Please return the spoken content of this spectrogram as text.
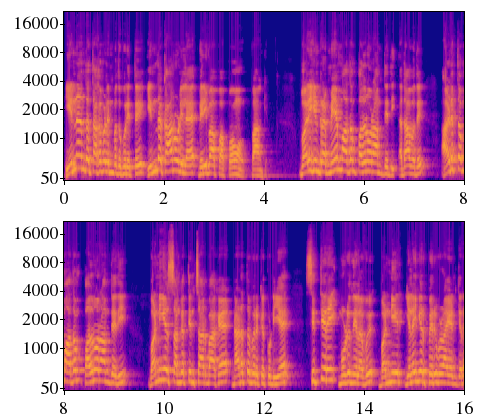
என்ன அந்த தகவல் என்பது குறித்து இந்த காணொலியில விரிவா பார்ப்போம். வாங்க. வருகின்ற மே மாதம் பதினோராம் தேதி அதாவது அடுத்த மாதம் பதினோராம் தேதி வன்னியர் சங்கத்தின் சார்பாக நடத்தவிருக்கக்கூடிய சித்திரை முழுநிலவு வன்னியர் இளைஞர் பெருவிழா என்கிற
